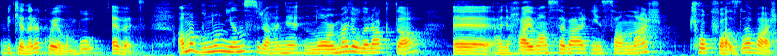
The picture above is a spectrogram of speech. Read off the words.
bir kenara koyalım. Bu evet. Ama bunun yanı sıra hani normal olarak da e, hani hayvansever insanlar çok fazla var.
